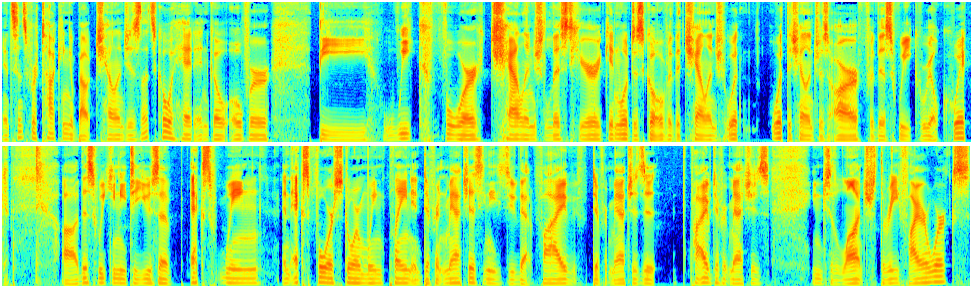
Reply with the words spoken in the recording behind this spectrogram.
And since we're talking about challenges, let's go ahead and go over the week four challenge list here. Again, we'll just go over the challenge what what the challenges are for this week real quick. Uh, this week you need to use a X wing an X4 Stormwing plane in different matches. You need to do that five different matches. Five different matches. You need to launch three fireworks.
